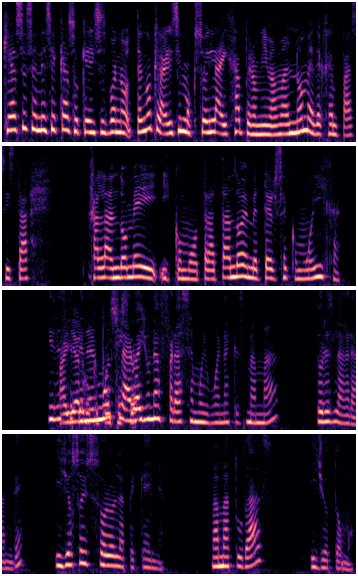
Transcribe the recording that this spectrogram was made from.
¿Qué haces en ese caso? Que dices, bueno, tengo clarísimo que soy la hija, pero mi mamá no me deja en paz y está jalándome y, y como tratando de meterse como hija. Tienes ¿Hay que tener que muy claro, hacer? hay una frase muy buena que es mamá, tú eres la grande y yo soy solo la pequeña. Mamá, tú das y yo tomo.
